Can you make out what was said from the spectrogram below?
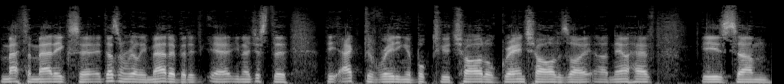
mathematics. Uh, It doesn't really matter, but it, uh, you know, just the the act of reading a book to your child or grandchild, as I uh, now have, is um,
